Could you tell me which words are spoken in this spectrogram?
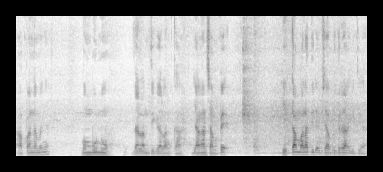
apa namanya membunuh dalam tiga langkah. Jangan sampai hitam malah tidak bisa bergerak gitu ya.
